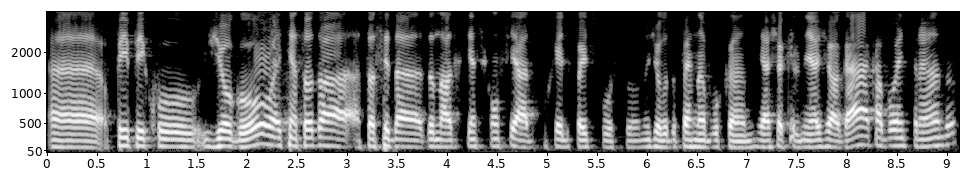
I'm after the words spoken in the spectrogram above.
é, o Pípico jogou, aí tinha toda a, a torcida do Náutico que tinha se confiado, porque ele foi expulso no jogo do Pernambucano e achou que ele não ia jogar, acabou entrando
